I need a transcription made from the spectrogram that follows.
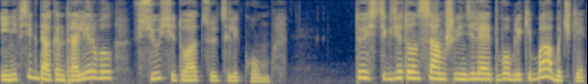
и не всегда контролировал всю ситуацию целиком. То есть где-то он сам швенделяет в облике бабочки,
